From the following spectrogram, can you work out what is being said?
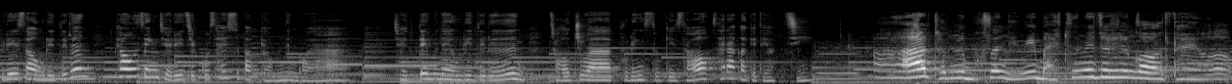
그래서 우리들은 평생 죄를 짓고 살 수밖에 없는 거야. 죄 때문에 우리들은 저주와 불행 속에서 살아가게 되었지. 아, 저는 목사님이 말씀해 주신 것 같아요.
